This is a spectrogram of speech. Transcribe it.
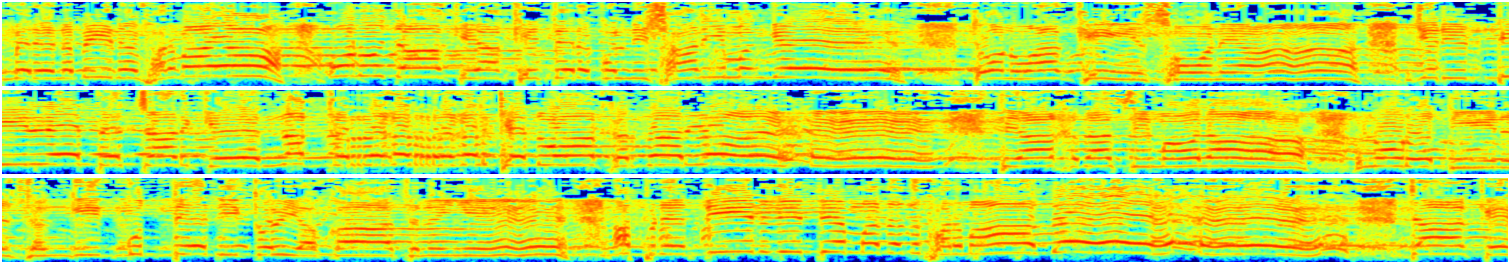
میرے نبی نے فرمایا اونوں جا کے آکھی تیرے کول نشانی منگے۔ تو انہوں آکھی سونیا جری ٹیلے تے چڑھ کے نک رگڑ رگڑ کے دعا کردا رہیا ہے، تے سی، مولا، نور الدین زنگی کتے دی کوئی اوقات نہیں ہے، اپنے دین دی تے مدد فرما دے۔ جا کے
